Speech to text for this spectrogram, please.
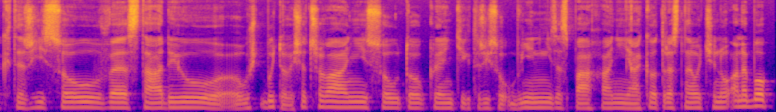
kteří jsou ve stádiu už buď to vyšetřování, jsou to klienti, kteří jsou obvinění ze spáchání nějakého trestného činu, anebo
